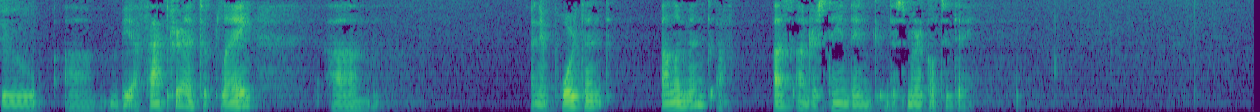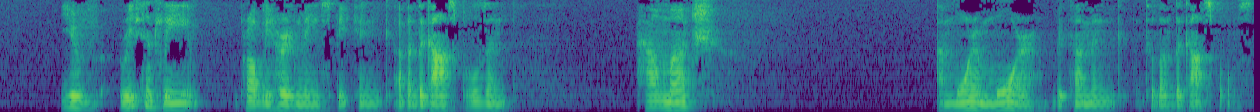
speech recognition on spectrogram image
to uh, be a factor and to play um, an important element of us understanding this miracle today. You've recently probably heard me speaking about the Gospels and how much I'm more and more becoming to love the Gospels,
